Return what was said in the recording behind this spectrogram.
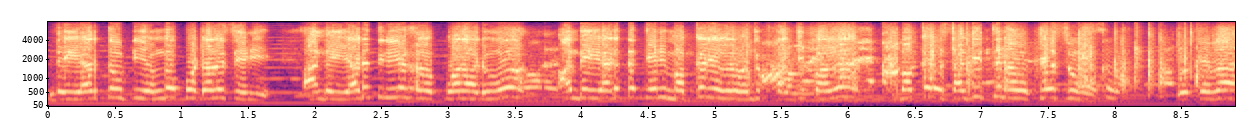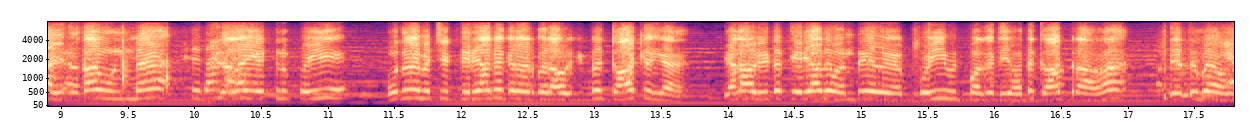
இந்த இடத்த விட்டு எங்க போட்டாலும் சரி. அந்த இடத்துலயே நாங்க போராடுவோம். அந்த இடத்த தேடி மக்கள் எங்களை வந்து சந்திப்பாங்க மக்களை சந்தித்து நாங்க பேசுவோம். ஓகேவா? இதுதான் உண்மை. இதெல்லாம் எடுத்துன்னு போய் முதலமைச்சர் தெரியாதுங்கிறார் அவர்கிட்ட காட்டுங்க. ஏன்னா அவர்கிட்ட தெரியாத வந்து பொய் பகுதியை வந்து காட்டுறாங்க. இது அவங்க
